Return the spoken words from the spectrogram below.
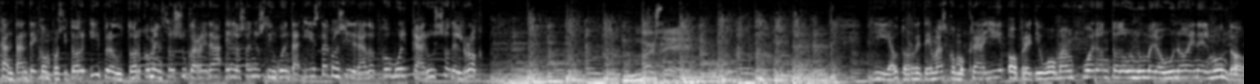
Cantante, compositor y productor, comenzó su carrera en los años 50 y está considerado como el Caruso del rock. Y autor de temas como Crying o Pretty Woman fueron todo un número uno en el mundo.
